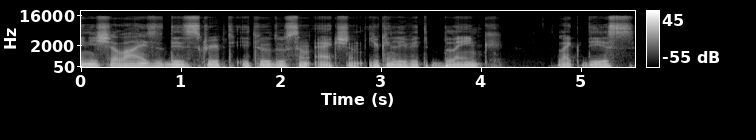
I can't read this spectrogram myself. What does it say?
initializes this script it will do some action. You can leave it blank like this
